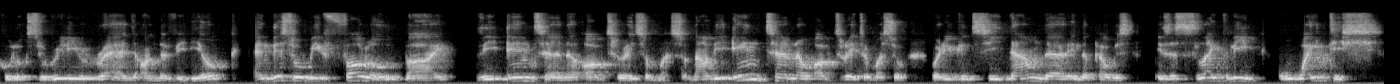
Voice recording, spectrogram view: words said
who looks really red on the video. And this will be followed by the internal obturator muscle. Now, the internal obturator muscle, where you can see down there in the pelvis, is a slightly whitish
